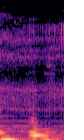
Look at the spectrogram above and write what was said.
Bye.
